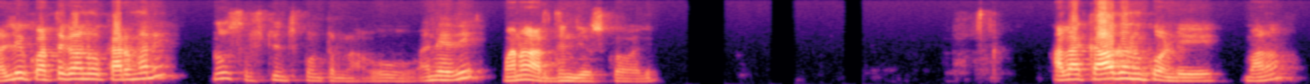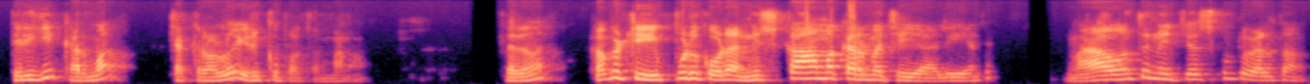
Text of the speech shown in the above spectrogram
మళ్ళీ కొత్తగా నువ్వు కర్మని నువ్వు సృష్టించుకుంటున్నావు అనేది మనం అర్థం చేసుకోవాలి. అలా కాదనుకోండి మనం తిరిగి కర్మ చక్రంలో ఇరుక్కుపోతాం మనం. సరేనా? కాబట్టి ఇప్పుడు కూడా నిష్కామ కర్మ చేయాలి అంటే నా వంతు నేను చేసుకుంటూ వెళ్తాను.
